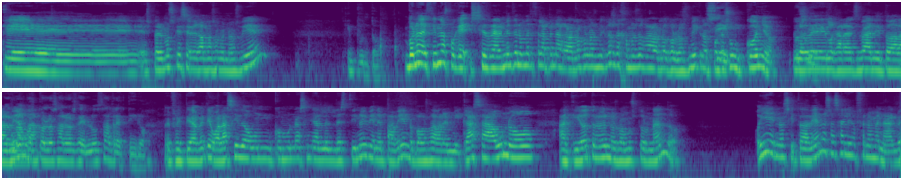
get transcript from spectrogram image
que esperemos que se oiga más o menos bien. y punto. Bueno, decidnos, porque si realmente no merece la pena grabarlo con los micros, dejamos de grabarlo con los micros, porque Sí. es un coño Pues lo sí. del GarageBand y toda la Nos mierda. vamos con los aros de luz al retiro. Efectivamente, igual ha sido un, como una señal del destino y viene para bien. Nos vamos a grabar en mi casa uno, aquí otro, y nos vamos turnando. Oye, no, si todavía nos ha salido fenomenal, No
